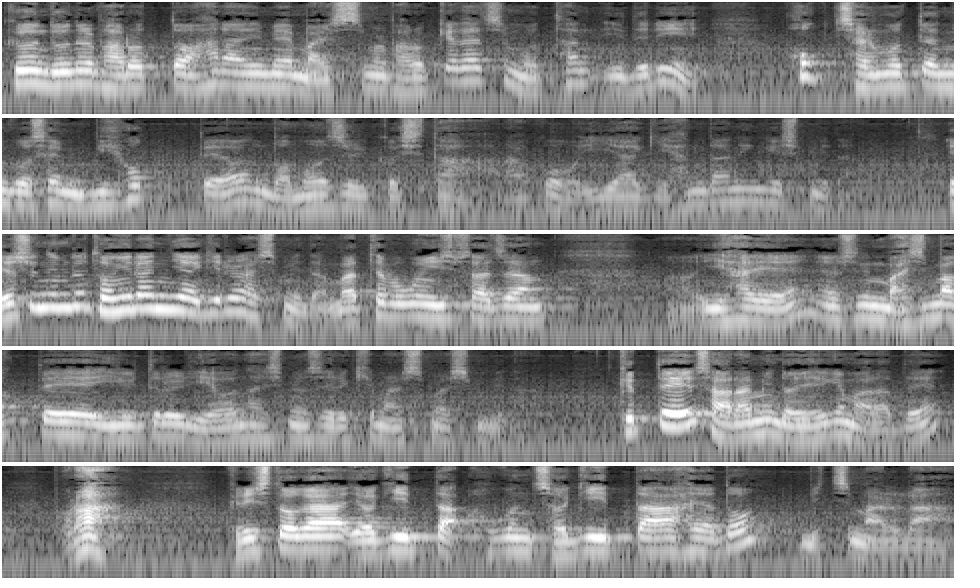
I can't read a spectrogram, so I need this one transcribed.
그 눈을 바로 떠 하나님의 말씀을 바로 깨닫지 못한 이들이 혹 잘못된 곳에 미혹되어 넘어질 것이다 라고 이야기한다는 것입니다. 예수님도 동일한 이야기를 하십니다. 마태복음 24장 어, 이하에 예수님 마지막 때의 일들을 예언하시면서 이렇게 말씀하십니다. 그때 사람이 너희에게 말하되 보라 그리스도가 여기 있다 혹은 저기 있다 하여도 믿지 말라.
